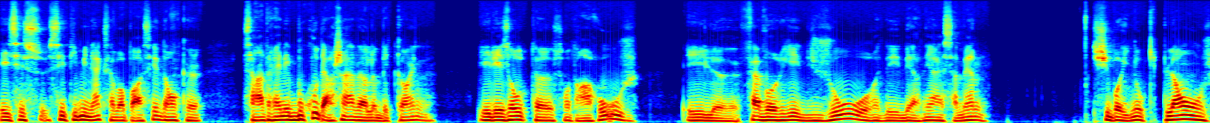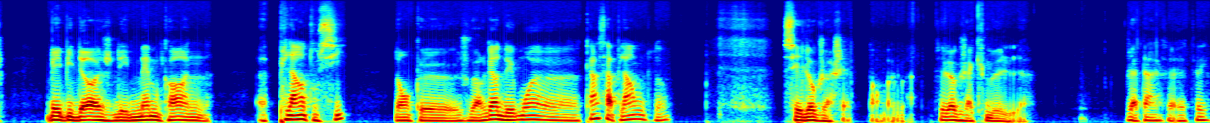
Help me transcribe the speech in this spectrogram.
Et c'est imminent que ça va passer. Donc, euh, ça a entraîné beaucoup d'argent vers le Bitcoin. Et les autres euh, sont en rouge. Et le favori du jour des dernières semaines, Shiba Inu qui plonge, Baby Doge, des connes, euh, plante aussi. Donc, je vais regarder, moi, quand ça plante, là, c'est là que j'achète, normalement. C'est là que j'accumule. J'attends. Il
